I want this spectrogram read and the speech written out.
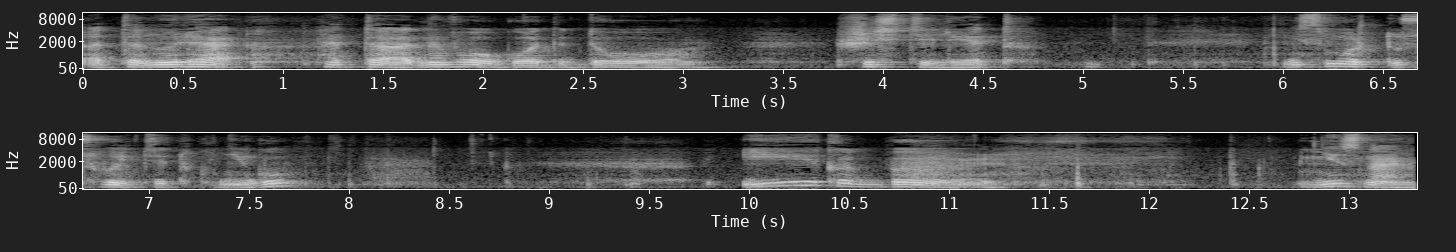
от нуля, от одного года до шести лет не сможет усвоить эту книгу. И как бы не знаю,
